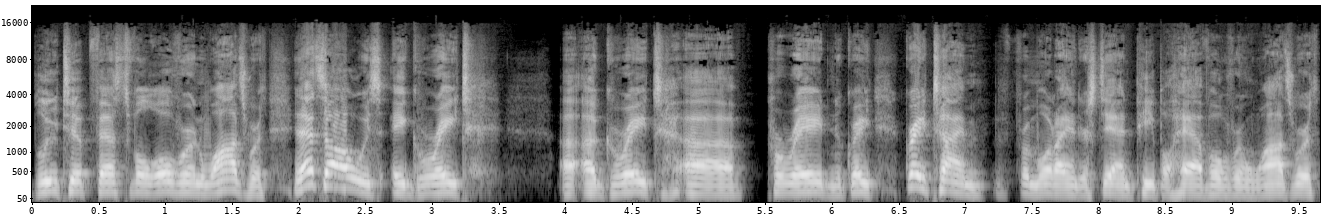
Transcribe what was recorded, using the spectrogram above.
Blue Tip Festival over in Wadsworth, and that's always a great, uh, a great uh, parade and a great, great time, from what I understand, people have over in Wadsworth.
